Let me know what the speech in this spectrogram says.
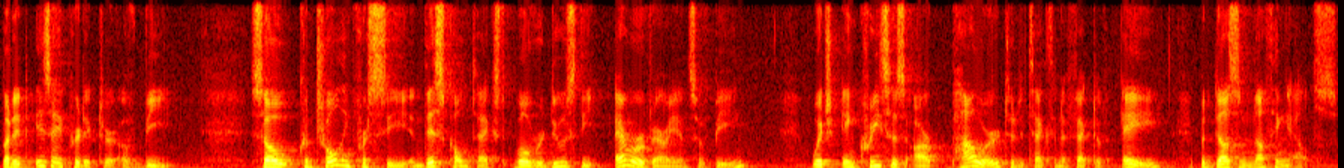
but it is a predictor of B. So controlling for C in this context will reduce the error variance of B, which increases our power to detect an effect of A, but does nothing else.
